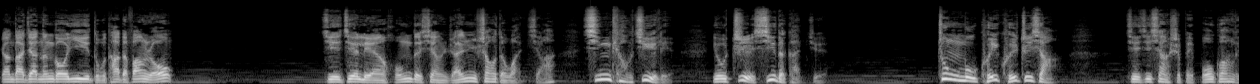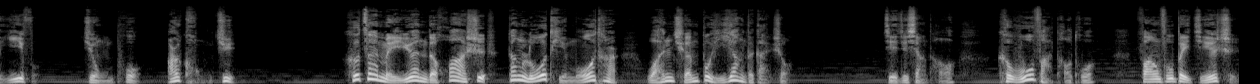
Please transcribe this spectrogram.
让大家能够一睹她的芳容。”姐姐脸红的像燃烧的晚霞，心跳剧烈，有窒息的感觉。众目睽睽之下，姐姐像是被剥光了衣服，窘迫而恐惧，和在美院的画室当裸体模特完全不一样的感受。姐姐想逃，可无法逃脱，仿佛被劫持，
